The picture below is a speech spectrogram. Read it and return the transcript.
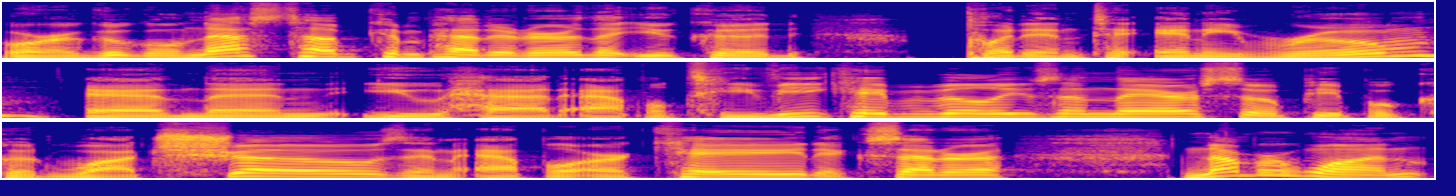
or a Google Nest Hub competitor that you could put into any room. And then you had Apple TV capabilities in there so people could watch shows and Apple Arcade, etc. Number one,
